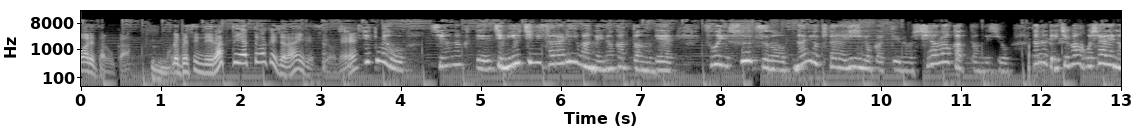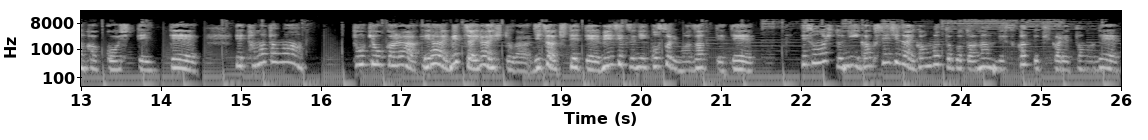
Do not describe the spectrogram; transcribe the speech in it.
われたのか。うんこれ別に狙ってやったわけじゃないですよね。世間を知らなくて、うち身内にサラリーマンがいなかったので、そういうスーツの何を着たらいいのかっていうのを知らなかったんですよ。なので一番おしゃれな格好をしていて、で、たまたま東京から偉い、めっちゃ偉い人が実は来てて、面接にこっそり混ざってて、で、その人に学生時代頑張ったことは何ですかって聞かれたので、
